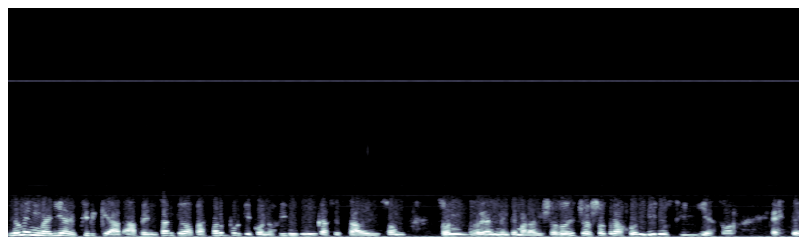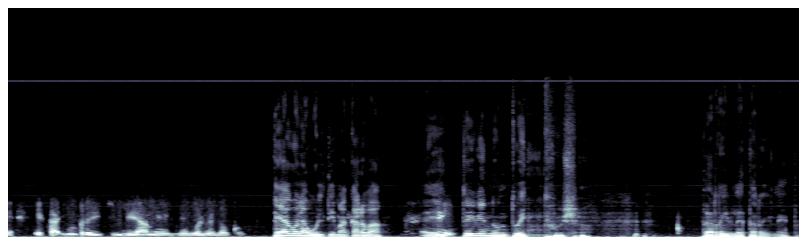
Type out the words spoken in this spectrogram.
no me animaría a decir que a, a pensar qué va a pasar porque con los virus nunca se sabe son son realmente maravillosos de hecho yo trabajo en virus y, y eso este esa imprevisibilidad me, me vuelve loco Te hago la última, Carva. Eh, Sí. Estoy viendo un tuit tuyo. terrible, terrible esto.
